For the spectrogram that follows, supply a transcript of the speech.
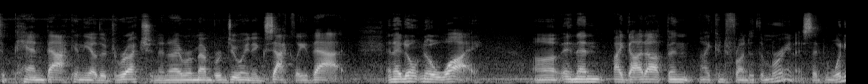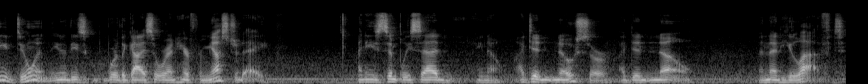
to pan back in the other direction. And I remember doing exactly that. And I don't know why. Uh, and then I got up and I confronted the Marine. I said, what are you doing? You know, these were the guys that were in here from yesterday. And he simply said, you know, I didn't know, sir. I didn't know. And then he left.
